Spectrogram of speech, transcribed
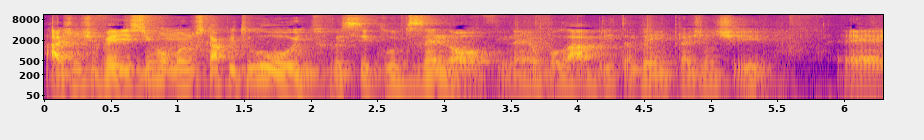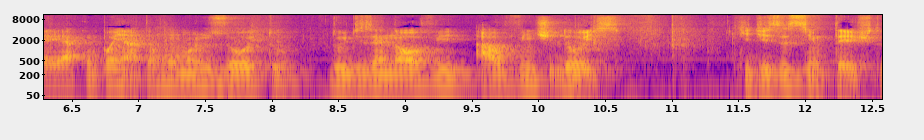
A gente vê isso em Romanos capítulo 8, versículo 19. Né? Eu vou lá abrir também para a gente é, acompanhar. Então, Romanos 8, do 19 ao 22, que diz assim o texto:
